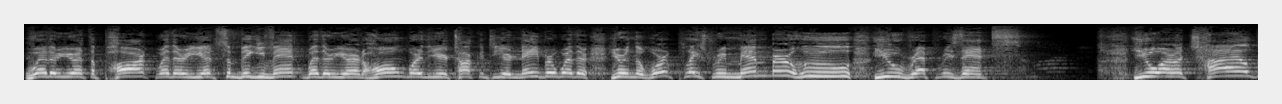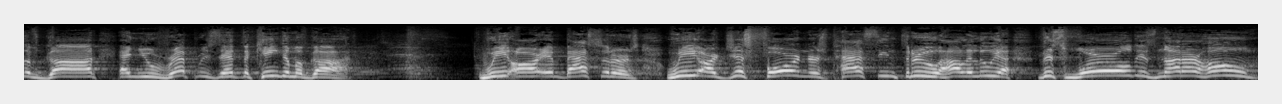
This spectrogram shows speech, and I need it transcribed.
Whether you're at the park, whether you're at some big event, whether you're at home, whether you're talking to your neighbor, whether you're in the workplace, remember who you represent. You are a child of God and you represent the kingdom of God. We are ambassadors. We are just foreigners passing through. Hallelujah. This world is not our home.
